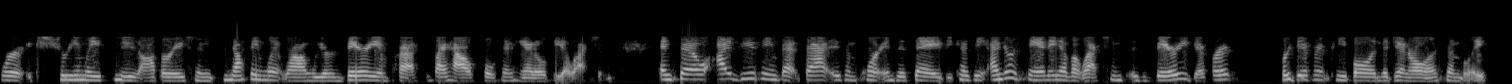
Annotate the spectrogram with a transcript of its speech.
were extremely smooth operations. Nothing went wrong. We were very impressed by how Fulton handled the elections. And so I do think that that is important to say because the understanding of elections is very different for different people in the General Assembly.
